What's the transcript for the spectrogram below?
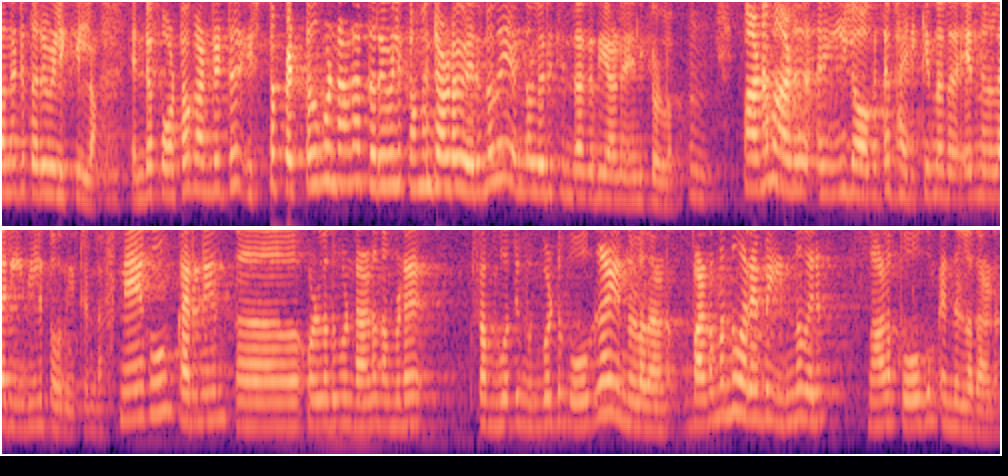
വന്നിട്ട് തെറി വിളിക്കില്ല. എന്റെ ഫോട്ടോ കണ്ടിട്ട് ഇഷ്ടപ്പെട്ടത് കൊണ്ടാണ് ആ തെറിവിളി കമന്റ് അവിടെ വരുന്നത് എന്നുള്ളൊരു ചിന്താഗതിയാണ് എനിക്കുള്ളത്. പണമാണ് ഈ ലോകത്തെ ഭരിക്കുന്നത് എന്നുള്ള രീതിയിൽ തോന്നിയിട്ടുണ്ട്? സ്നേഹവും കരുണയും ഉള്ളത് കൊണ്ടാണ് നമ്മുടെ സമൂഹത്തിൽ മുൻപോട്ട് പോകുക എന്നുള്ളതാണ്. പണമെന്ന് പറയുമ്പോൾ ഇന്ന് വരും നാളെ പോകും എന്നുള്ളതാണ്.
